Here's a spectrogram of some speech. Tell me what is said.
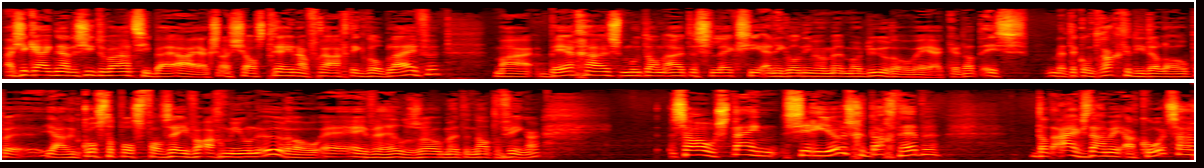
als je kijkt naar de situatie bij Ajax, als je als trainer vraagt ik wil blijven, maar Berghuis moet dan uit de selectie en ik wil niet meer met Maduro werken. Dat is met de contracten die daar lopen, ja, een kostenpost van 7, 8 miljoen euro. Even heel zo met de natte vinger. Zou Stijn serieus gedacht hebben dat Ajax daarmee akkoord zou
